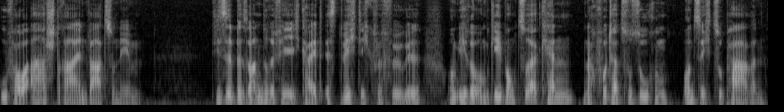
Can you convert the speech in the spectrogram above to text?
UVA-Strahlen wahrzunehmen. Diese besondere Fähigkeit ist wichtig für Vögel, um ihre Umgebung zu erkennen, nach Futter zu suchen und sich zu paaren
